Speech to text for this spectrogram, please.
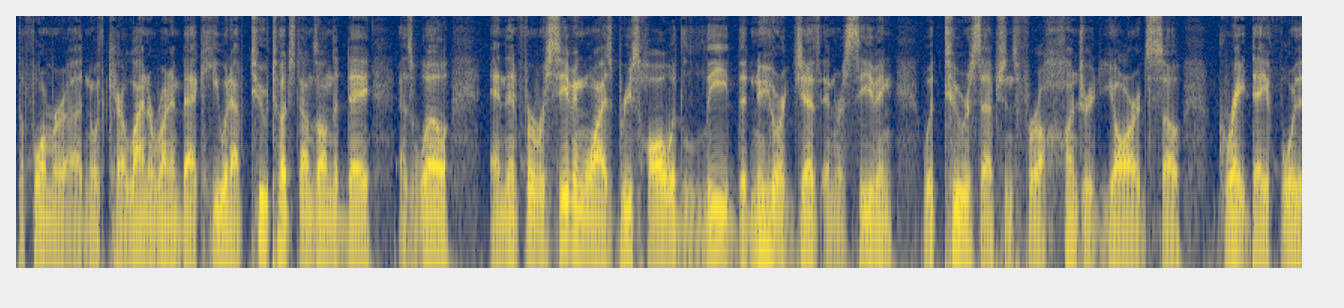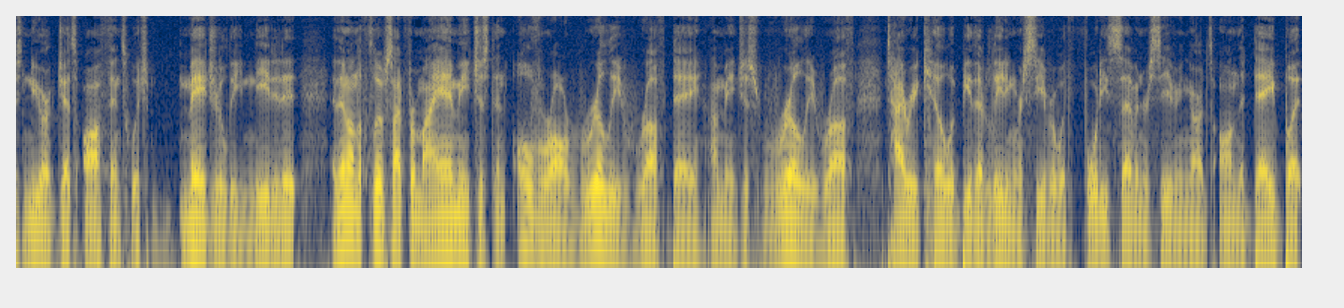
the former uh, North Carolina running back, he would have two touchdowns on the day as well. And then for receiving wise, Breece Hall would lead the New York Jets in receiving with two receptions for 100 yards. So great day for this New York Jets offense, which majorly needed it. And then on the flip side for Miami, just an overall really rough day. I mean, just really rough. Tyreek Hill would be their leading receiver with 47 receiving yards on the day. But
